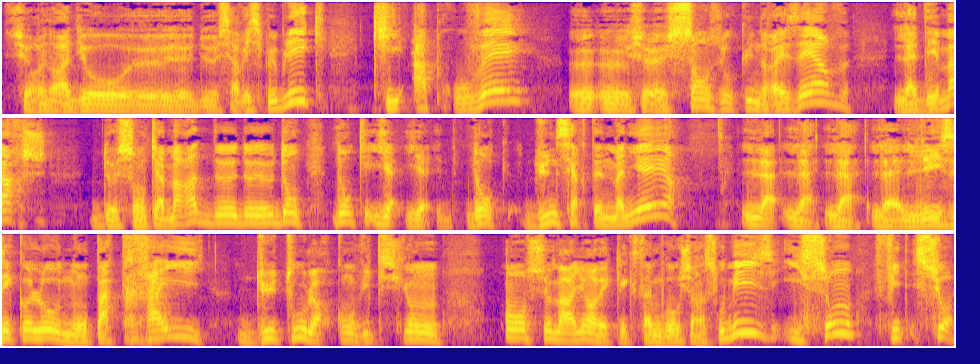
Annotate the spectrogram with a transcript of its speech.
sur une radio euh, de service public, qui approuvait euh, sans aucune réserve la démarche de son camarade. De, donc, donc, y a, donc, d'une certaine manière, les écolos n'ont pas trahi du tout leurs convictions en se mariant avec l'extrême gauche insoumise, ils sont sur.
